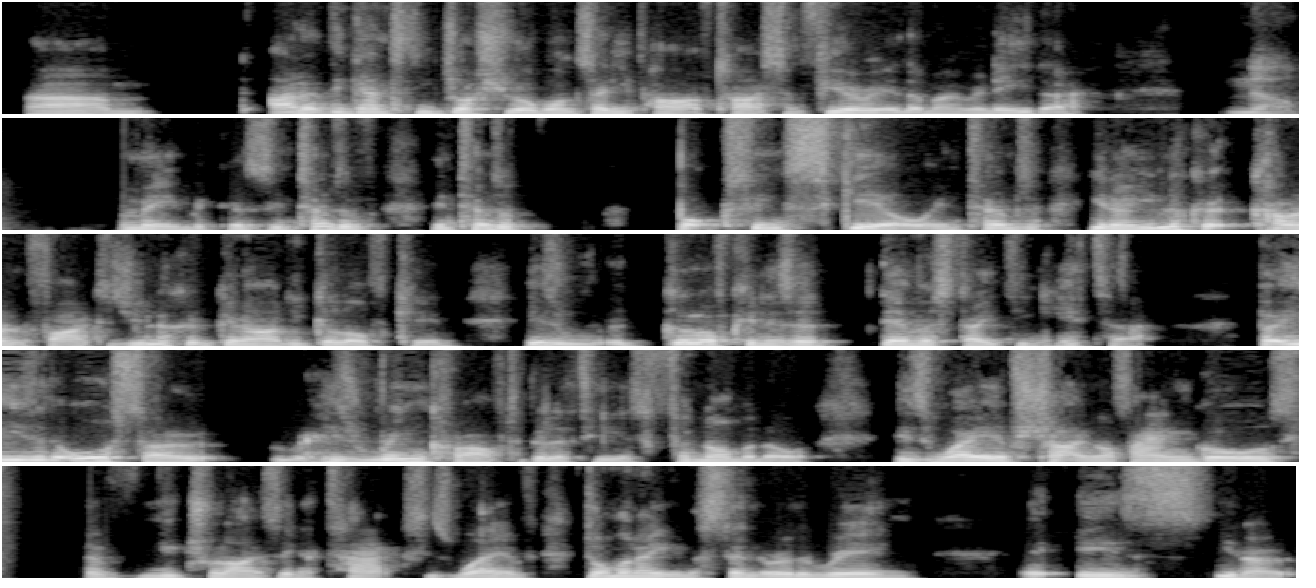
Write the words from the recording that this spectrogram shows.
Um, I don't think Anthony Joshua wants any part of Tyson Fury at the moment either. No. I mean, because in terms of in terms of boxing skill, in terms of you know, you look at current fighters, you look at Gennady Golovkin. His Golovkin is a devastating hitter, but he's also his ring craft ability is phenomenal. His way of shutting off angles, of neutralizing attacks, his way of dominating the center of the ring is, you know,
